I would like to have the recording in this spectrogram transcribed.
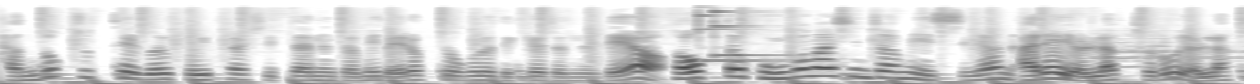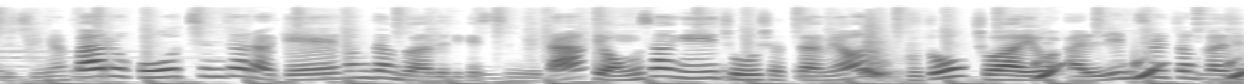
단독주택을 구입할 수 있다는 점이 매력적으로 느껴졌는데요. 더욱더 궁금하신 점이 있으면 아래 연락처로 연락 주시면 빠르고 친절하게 상담 도와드리겠습니다. 영상이 좋으셨다면 구독, 좋아요, 알림 설정까지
